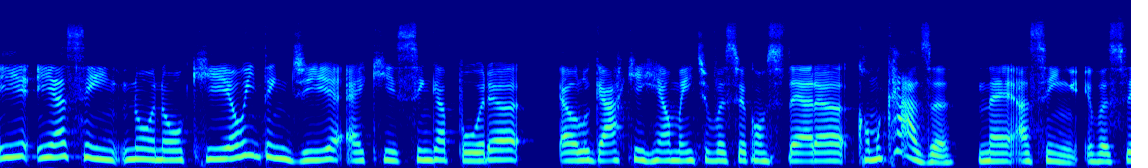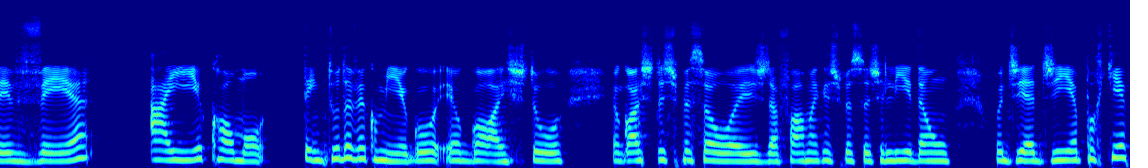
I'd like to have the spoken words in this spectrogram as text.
E, e assim, no, no que eu entendi é que Singapura é o lugar que realmente você considera como casa, né? Assim, você vê aí como tem tudo a ver comigo. Eu gosto, eu gosto das pessoas, da forma que as pessoas lidam o dia a dia, porque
